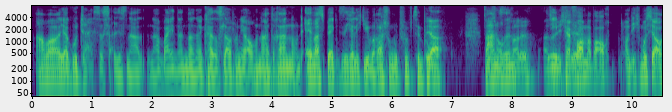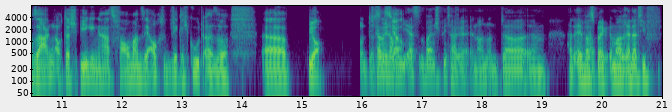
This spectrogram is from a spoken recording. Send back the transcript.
Aber ja gut, es ist alles nah, nah beieinander. Ne? Kaiserslautern ja auch nah dran. Und Elversberg sicherlich die Überraschung mit 15 Punkten. Ja, Wahnsinn. Also die ich performen äh, aber auch, und ich muss ja auch sagen, auch das Spiel gegen HSV waren sie auch wirklich gut. Also, äh, ja. Und ich kann mich noch ja an die ersten beiden Spieltage erinnern und da ähm, hat Elversberg ja. immer relativ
